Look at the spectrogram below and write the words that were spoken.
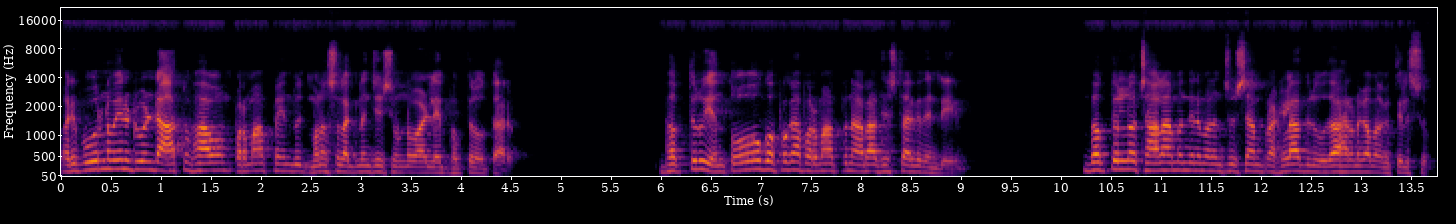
పరిపూర్ణమైనటువంటి ఆత్మభావం పరమాత్మ ఎందు మనస్సు లగ్నం చేసి ఉన్నవాళ్ళే భక్తులు అవుతారు భక్తులు ఎంతో గొప్పగా పరమాత్మను ఆరాధిస్తారు కదండి. భక్తుల్లో చాలామందిని మనం చూసాం ప్రహ్లాదుడు ఉదాహరణగా మనకు తెలుసు.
